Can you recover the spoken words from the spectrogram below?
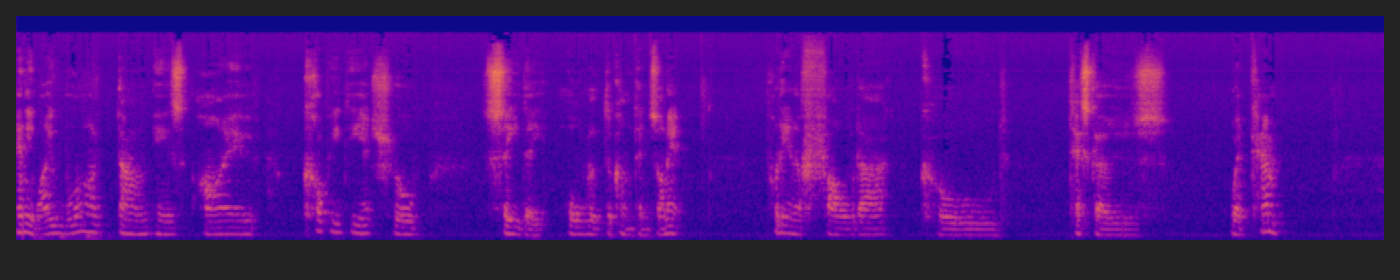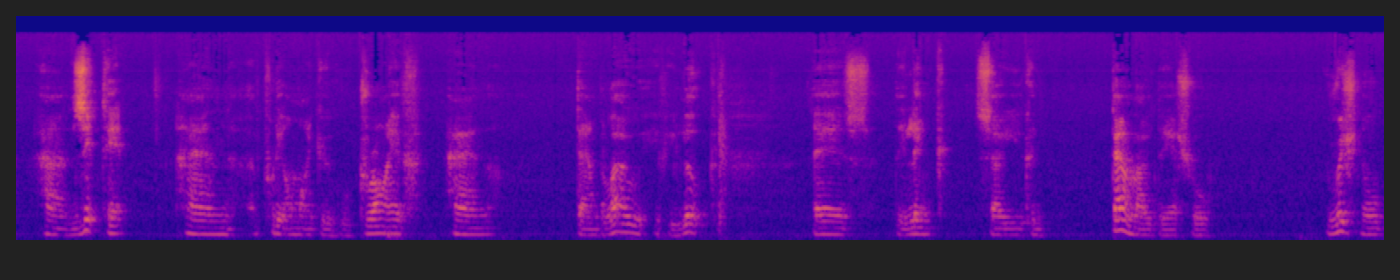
Anyway, what I've done is I've copied the actual CD, all of the contents on it, put it in a folder called Tesco's webcam, and zipped it and put it on my Google Drive. And down below if you look there's the link so you can download the actual original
